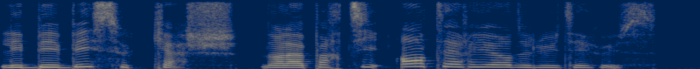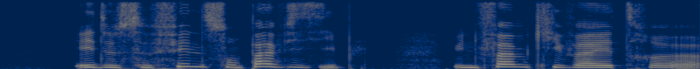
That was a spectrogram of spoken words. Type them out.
les bébés se cachent dans la partie antérieure de l'utérus, et de ce fait ne sont pas visibles. Une femme qui va être, euh,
